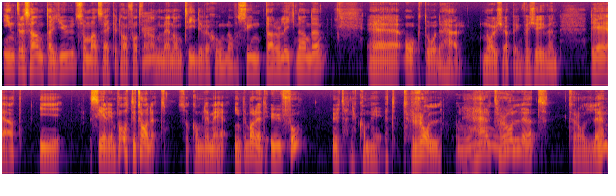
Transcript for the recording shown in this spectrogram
intressanta ljud som man säkert har fått fram med någon tidig version av syntar och liknande. Eh, och då det här Norrköping för tjuven. Det är att i serien på 80-talet så kom det med inte bara ett UFO utan det kom med ett troll. Och det här trollet, Trolle,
